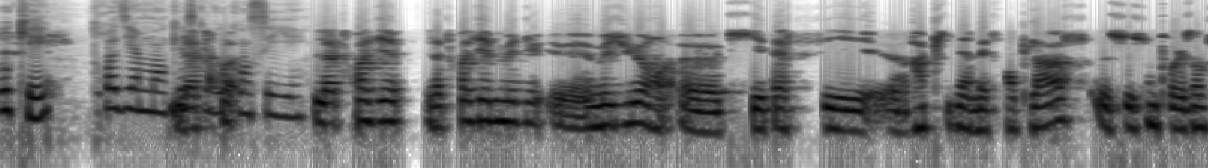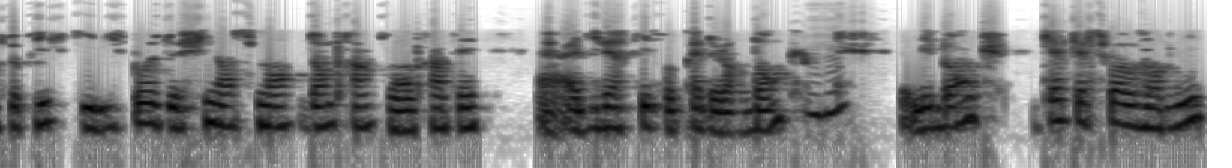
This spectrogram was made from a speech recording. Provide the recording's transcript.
Ok. Troisièmement, qu'est-ce que vous conseillez? La troisième, la troisième euh, mesure euh, qui est assez euh, rapide à mettre en place, ce sont pour les entreprises qui disposent de financement, d'emprunts, qui ont emprunté à divers titres auprès de leurs banques. Mhm. Les banques, quelles qu'elles soient aujourd'hui,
